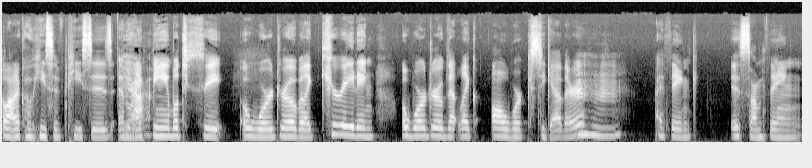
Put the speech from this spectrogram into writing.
a lot of cohesive pieces and Yeah. like being able to create a wardrobe, like curating a wardrobe that like all works together. mm-hmm. I think is something,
